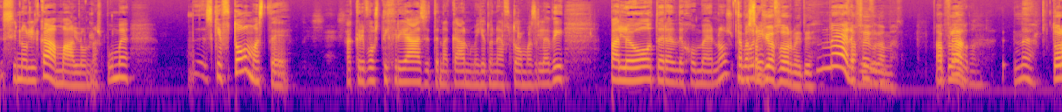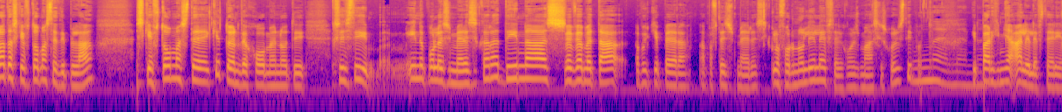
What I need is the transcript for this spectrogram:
συνολικά μάλλον. Ας πούμε, σκεφτόμαστε ακριβώς τι χρειάζεται να κάνουμε για τον εαυτό μας. Δηλαδή, παλαιότερα ενδεχομένως... θα ήμασταν μπορεί- πιο αυθόρμητοι. Ναι, ρε θα παιδί μου. φεύγαμε. Θα Απλά. Φεύγαμε. Ναι, τώρα τα σκεφτόμαστε διπλά. Σκεφτόμαστε και το ενδεχόμενο ότι ξέρεις τι, είναι πολλές ημέρες της καραντίνας. Βέβαια, μετά από εκεί και πέρα, από αυτές τις μέρες, κυκλοφορούν όλοι ελεύθεροι, χωρίς μάσκες, χωρίς τίποτα. Ναι, ναι, ναι. Υπάρχει μια άλλη ελευθερία.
